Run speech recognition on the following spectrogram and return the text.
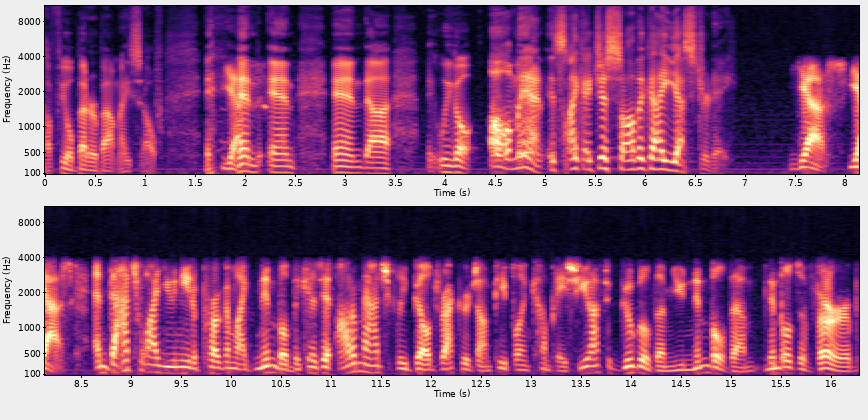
I'll feel better about myself. Yeah. and and and uh, we go, oh man, it's like I just saw the guy yesterday. Yes, yes. And that's why you need a program like Nimble because it automatically builds records on people and companies. So you don't have to Google them, you nimble them. Nimble's a verb.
